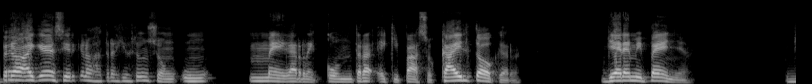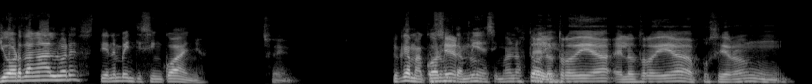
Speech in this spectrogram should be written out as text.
Pero hay que decir que los Astros Houston son un mega recontra equipazo. Kyle Tucker, Jeremy Peña, Jordan Álvarez tienen 25 años. Sí. Creo que McCormick cierto, también, si mal no estoy. El otro día, el otro día pusieron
